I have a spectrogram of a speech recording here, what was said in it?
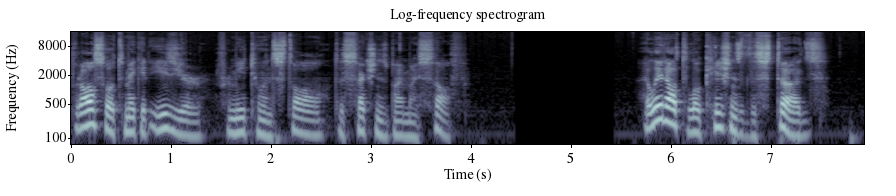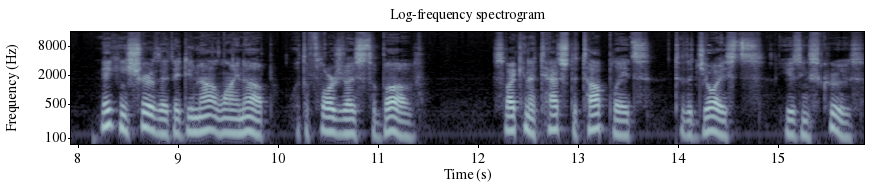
but also to make it easier for me to install the sections by myself. I laid out the locations of the studs, making sure that they do not line up with the floor joists above, so I can attach the top plates to the joists using screws.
